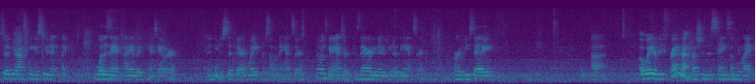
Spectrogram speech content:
So if you're asking a student, like, what is an iambic pentameter? And you just sit there and wait for someone to answer. No one's going to answer because they already know you know the answer. Or if you say, uh, a way to reframe that question is saying something like,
